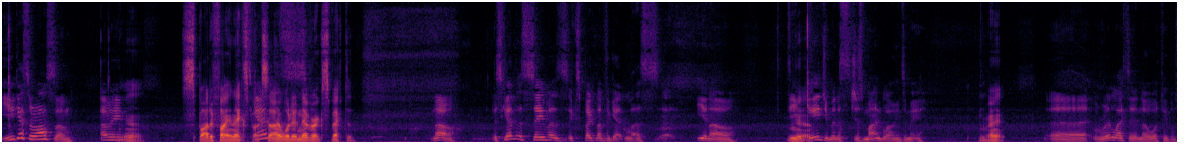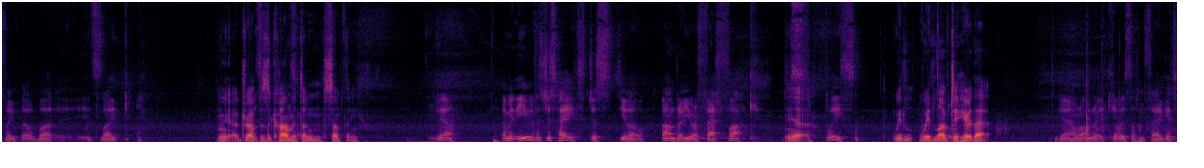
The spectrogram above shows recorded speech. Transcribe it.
You guys are awesome. I mean, Yeah. Spotify and Xbox. I would have never expected. no, it's kind of the same as expect not forget less. Uh, you know, the Yeah. engagement is just mind blowing to me. Right. Uh, really like to know what people think though, but it's like, Yeah. Drop us a comment on something. yeah. I mean, even if it's just hate, just you know, Andre, you're a fat fuck. Just, Yeah. Please. We'd we'd love to hear that. Yeah, Andre, kill yourself, you faggot.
